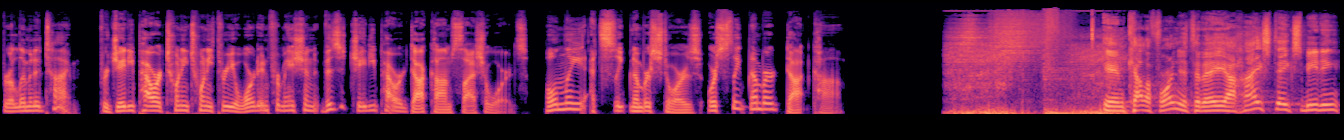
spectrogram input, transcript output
for a limited time. For JD Power 2023 award information, visit jdpower.com/awards. Only at Sleep Number stores or sleepnumber.com. In California today, a high-stakes meeting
